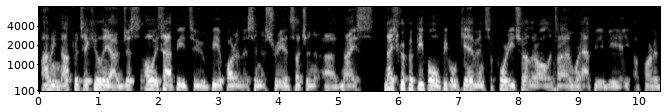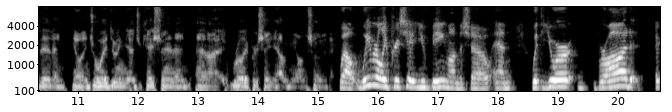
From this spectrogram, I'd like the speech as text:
I mean, not particularly. I'm just always happy to be a part of this industry. It's such a uh, nice nice group of people. People give and support each other all the time. We're happy to be a part of it and, you know, enjoy doing the education. And, and I really appreciate you having me on the show today. Well, we really appreciate you being on the show and with your broad eh,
